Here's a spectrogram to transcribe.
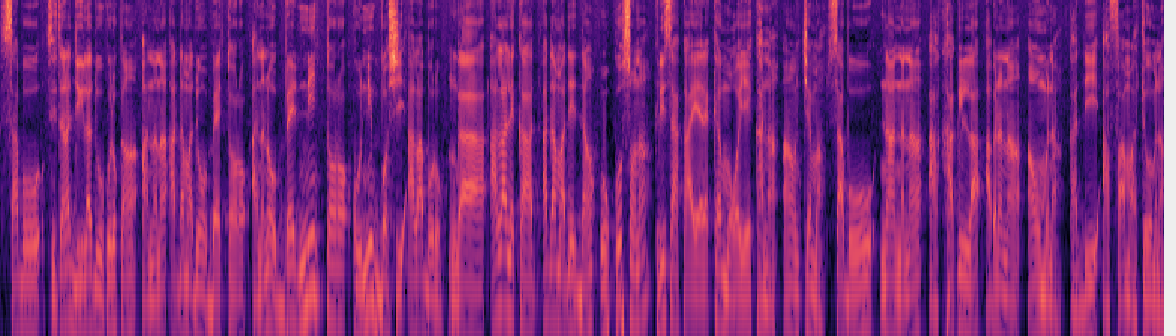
sabu sitana jigila dugukolo kan a nana adamadenw bɛɛ tɔɔrɔ a nana o bɛɛ ni tɔɔrɔ k'o ni bɔsi ala boro nka ala le ka adamaden dan o kosɔn na krista k'a yɛrɛ kɛ mɔgɔ ye ka na anw cɛma sabu n'a nana a hakili la a benana anw mina ka di a faa ma cogo min na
